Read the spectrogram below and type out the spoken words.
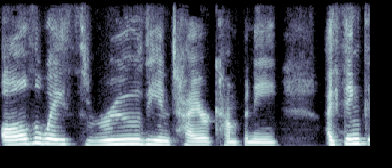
all the way through the entire company. I think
